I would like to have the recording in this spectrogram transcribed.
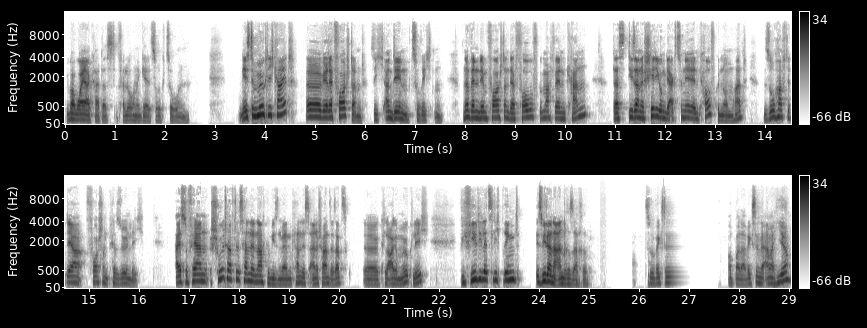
über Wirecard das verlorene Geld zurückzuholen. Nächste Möglichkeit, äh, wäre der Vorstand, sich an den zu richten. Ne, wenn dem Vorstand der Vorwurf gemacht werden kann, dass dieser eine Schädigung der Aktionäre in Kauf genommen hat, so haftet der Vorstand persönlich. Heißt, sofern schuldhaftes Handeln nachgewiesen werden kann, ist eine Schadensersatzklage äh, möglich. Wie viel die letztlich bringt, ist wieder eine andere Sache. So wechseln, hoppala, wechseln wir einmal hier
